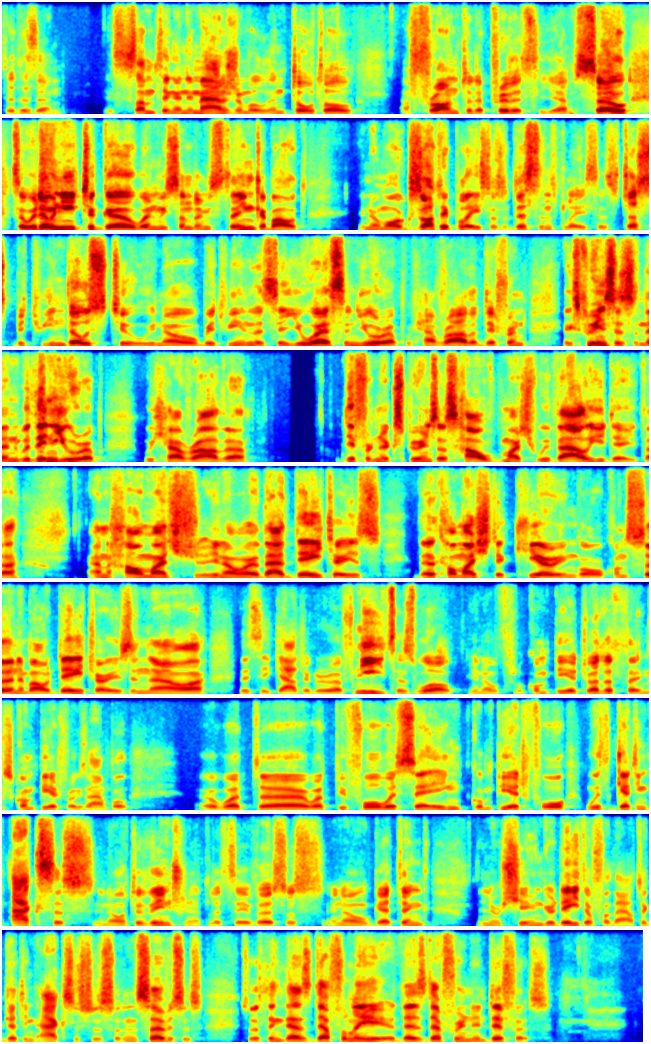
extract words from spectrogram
citizen is something unimaginable in total affront to the privacy. Yeah? So, so we don't need to go when we sometimes think about you know, more exotic places or distant places, just between those two, you know, between, let's say, US and Europe, we have rather different experiences. And then within Europe, we have rather different experiences, how much we value data. and how much you know that data is that how much the caring or concern about data is in our let's say category of needs as well you know compared to other things compared for example what uh, what before was saying compared for with getting access you know to the internet let's say versus you know getting you know sharing your data for that or getting access to certain services so i think there's definitely there's definitely differs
